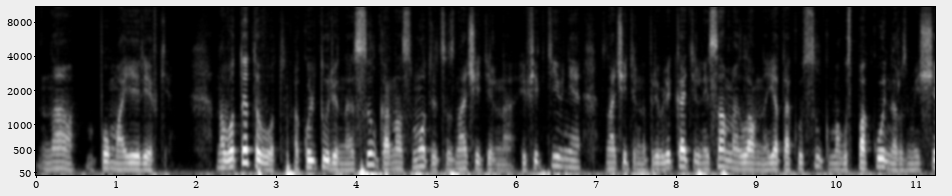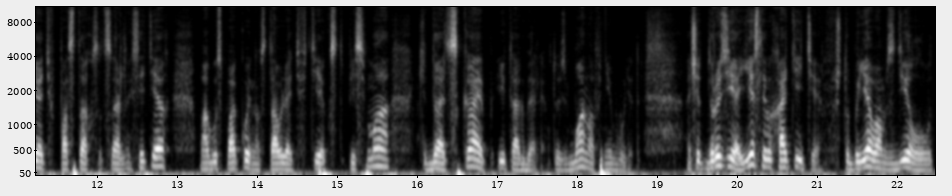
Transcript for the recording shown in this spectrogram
на, по моей ревке. Но вот эта вот оккультуренная ссылка, она смотрится значительно эффективнее, значительно привлекательнее. И самое главное, я такую ссылку могу спокойно размещать в постах в социальных сетях, могу спокойно вставлять в текст письма, кидать в Skype и так далее. То есть банов не будет. Значит, друзья, если вы хотите, чтобы я вам сделал вот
